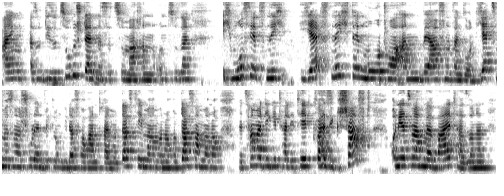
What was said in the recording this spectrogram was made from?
ein, also diese Zugeständnisse zu machen und zu sagen, ich muss jetzt nicht, jetzt nicht den Motor anwerfen und sagen, so, und jetzt müssen wir Schulentwicklung wieder vorantreiben und das Thema haben wir noch und das haben wir noch. Jetzt haben wir Digitalität quasi geschafft und jetzt machen wir weiter, sondern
